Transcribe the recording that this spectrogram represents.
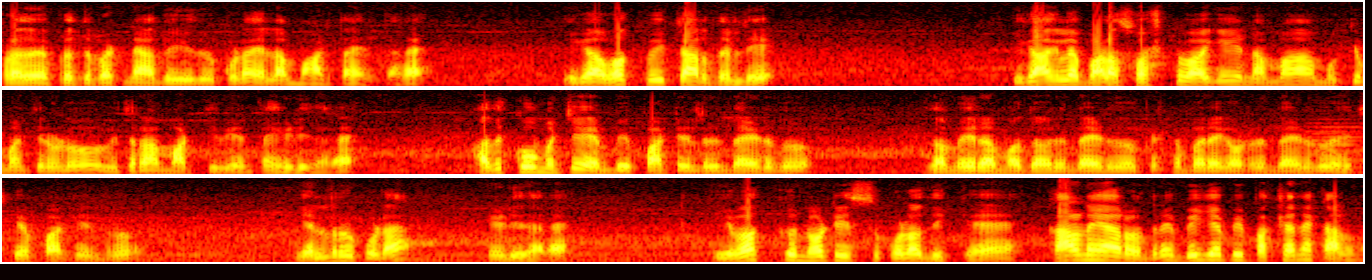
ಪ್ರ, ಪ್ರತಿಭಟನೆ ಅದು ಇದು ಕೂಡ ಎಲ್ಲ ಮಾಡ್ತಾ ಇರ್ತಾರೆ. ಈಗ ವಕ್ಫ್ ವಿಚಾರದಲ್ಲಿ ಈಗಾಗಲೇ ಭಾಳ ಸ್ಪಷ್ಟವಾಗಿ ನಮ್ಮ ಮುಖ್ಯಮಂತ್ರಿಗಳು ವಿಚಾರ ಮಾಡ್ತೀವಿ ಅಂತ ಹೇಳಿದ್ದಾರೆ. ಅದಕ್ಕೂ ಮುಂಚೆ ಎಂ ಬಿ ಪಾಟೀಲ್ರಿಂದ ಹಿಡಿದು ಜಮೀರ್ ಅಹಮದ್ ಅವರಿಂದ ಹಿಡಿದು ಕೃಷ್ಣ ಬೈರೇಗೌಡರಿಂದ ಹಿಡಿದು ಎಚ್ ಕೆ ಪಾಟೀಲ್ರು ಎಲ್ಲರೂ ಕೂಡ ಹೇಳಿದ್ದಾರೆ. ಇವತ್ತು ನೋಟಿಸ್ ಕೊಡೋದಕ್ಕೆ ಕಾರಣ ಯಾರು ಅಂದರೆ ಬಿ ಜೆ ಪಿ ಪಕ್ಷನೇ ಕಾರಣ.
